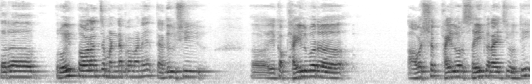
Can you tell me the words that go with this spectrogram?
तर रोहित पवारांच्या म्हणण्याप्रमाणे त्या दिवशी एका फाईलवर आवश्यक फाईलवर सही करायची होती.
